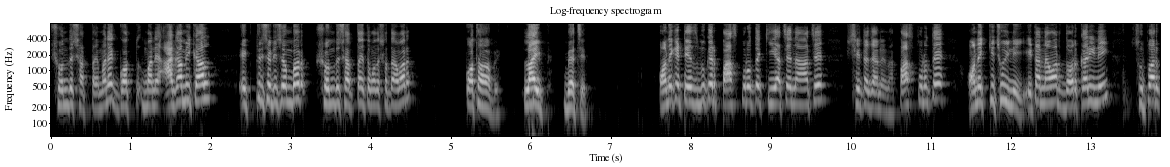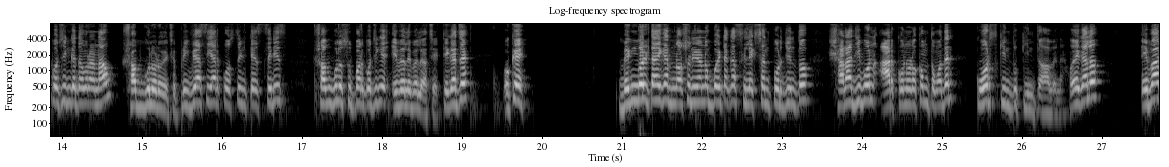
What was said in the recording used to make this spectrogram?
সন্ধ্যে সাতটায় মানে গত মানে আগামীকাল একত্রিশে ডিসেম্বর, সন্ধ্যে সাতটায় তোমাদের সাথে আমার কথা হবে লাইভ ব্যাচে অনেকে টেক্সটবুকের পাসপোর্টে কি আছে, না আছে, সেটা জানে না। পাসপোর্টে অনেক কিছুই নেই। এটা নেওয়ার দরকারই নেই। সুপার কোচিংকে তোমরা নাও, সবগুলো রয়েছে। Previous year question test series সবগুলো সুপার কোচিংয়ে অ্যাভেলেবেল আছে, ঠিক আছে? ওকে বেঙ্গল টাইগার নশো নিরানব্বই টাকা সিলেকশন পর্যন্ত সারা জীবন আর কোনো রকম তোমাদের কোর্স কিন্তু কিনতে হবে না। হয়ে গেল? এবার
